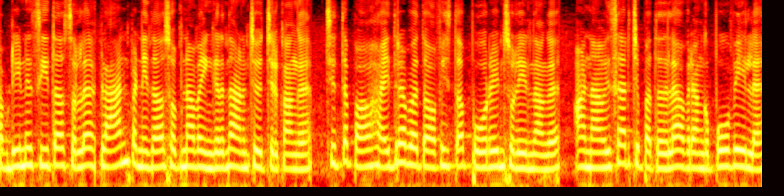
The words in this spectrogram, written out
அப்படின்னு சீதா சொல்ல பிளான் பண்ணி தான் சொப்னாவை இங்கேருந்து அனுப்பிச்சு வச்சிருக்காங்க. சித்தப்பா ஹைதராபாத் ஆஃபீஸ் தான் போகிறேன்னு சொல்லியிருந்தாங்க. நான் விசாரிச்சு பார்த்ததுல அவர் அங்கே போவே இல்லை.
